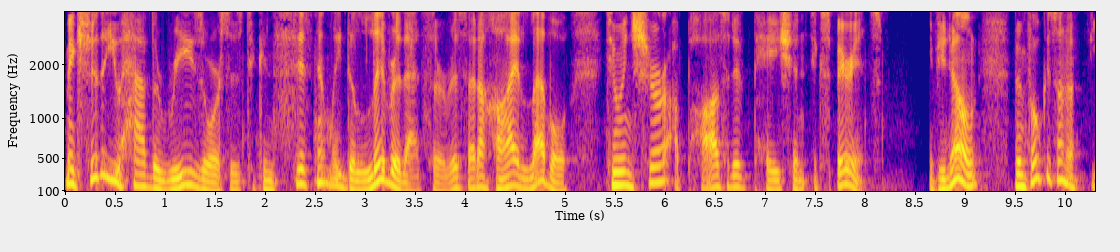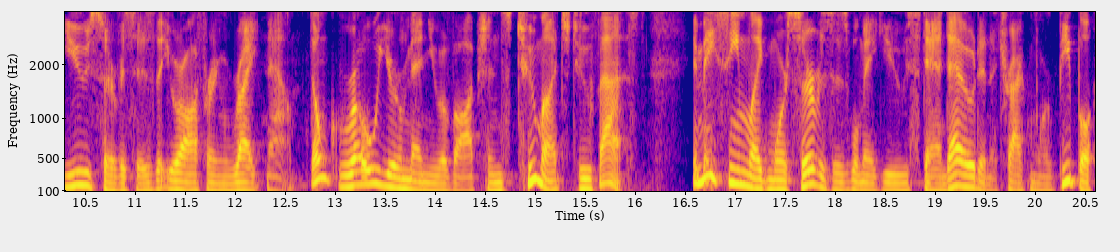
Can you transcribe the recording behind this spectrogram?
make sure that you have the resources to consistently deliver that service at a high level to ensure a positive patient experience. If you don't, then focus on a few services that you're offering right now. Don't grow your menu of options too much too fast. It may seem like more services will make you stand out and attract more people,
